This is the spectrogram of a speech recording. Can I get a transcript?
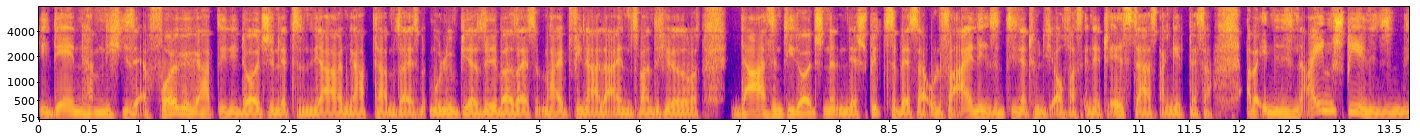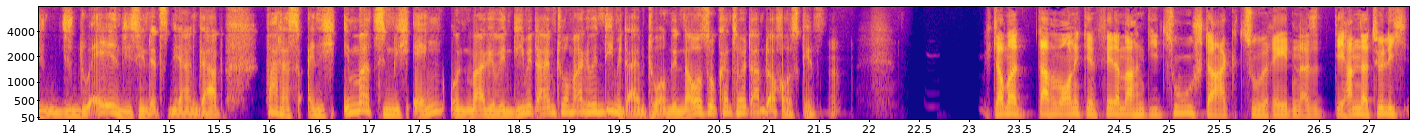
die Dänen haben nicht diese Erfolge gehabt, die die Deutschen in den letzten Jahren gehabt haben, sei es mit dem Olympiasilber, sei es mit dem Halbfinale 21 oder sowas. Da sind die Deutschen dann in der Spitze besser und vor allen Dingen sind sie natürlich auch was NHL Stars angeht besser. Aber in diesen einen Spielen, in diesen, diesen, diesen Duellen, die es in den letzten Jahren gab, war das eigentlich immer ziemlich eng und mal gewinnen die mit einem Tor, mal gewinnen die mit einem Tor und genau so kann es heute Abend auch ausgehen. Ja ich glaube, man darf aber auch nicht den Fehler machen, die zu stark zu reden. Also die haben natürlich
